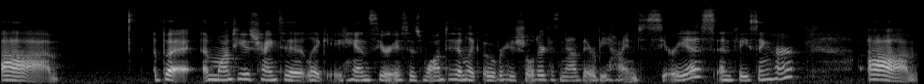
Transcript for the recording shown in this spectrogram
Um, but Monty is trying to like hand Sirius his wand to him like over his shoulder because now they're behind Sirius and facing her. Um,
